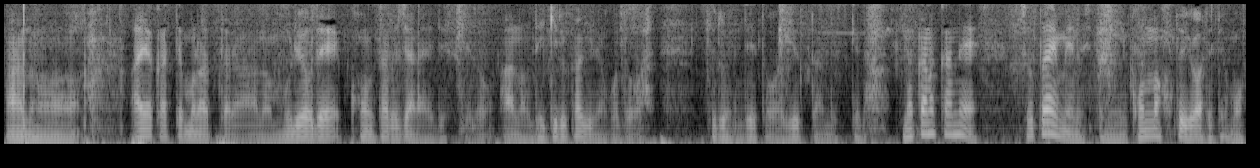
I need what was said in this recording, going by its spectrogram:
あのあやかってもらったらあの無料でコンサルじゃないですけどあのできる限りのことはするんでとは言ったんですけど なかなかね初対面の人にこんなこと言われても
